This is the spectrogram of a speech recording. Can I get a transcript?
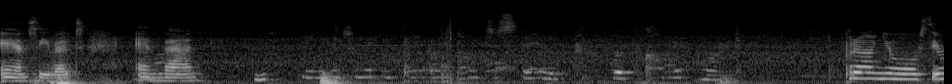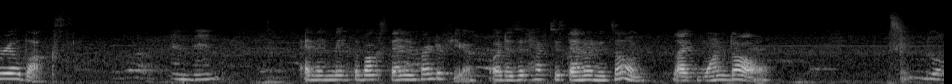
and save it. And then You need to make a paper to stand with cardboard. put it on your cereal box. And then And then make the box stand in front of you. Or does it have to stand on its own? Like one doll? two balls.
